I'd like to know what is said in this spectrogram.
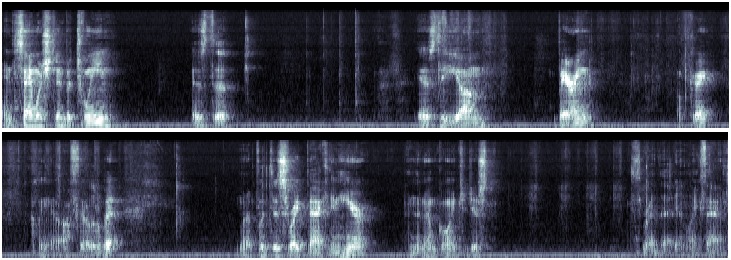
and sandwiched in between is the is the um, bearing. Okay, clean it off there a little bit. I'm gonna put this right back in here and then I'm going to just thread that in like that.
